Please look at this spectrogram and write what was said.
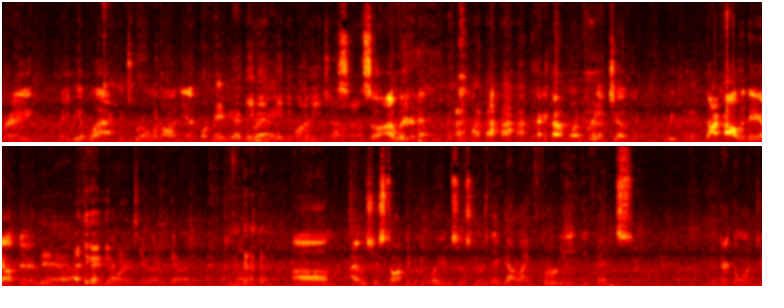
gray, maybe a black, it's growing on you. Or maybe a Maybe gray. maybe one of each. I don't know. So I I'll would. figure. I got one for each of you. We Doc Holiday out there. Yeah. I think I can get one or two. That would be all right. Um, I was just talking to the Williams sisters. They've got like 30 events that they're going to.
